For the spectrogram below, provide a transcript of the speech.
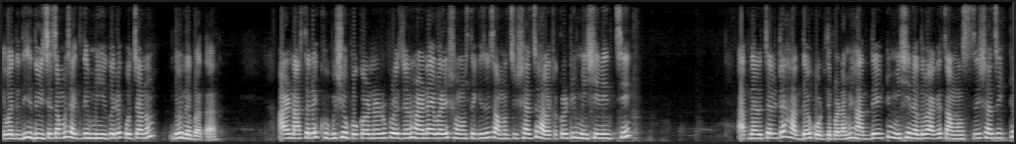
এবার দিয়ে দিচ্ছি দুই চা চামচ একদিন মিহি করে কোচানো ধনে পাতা। আর নাস্তাটায় খুব বেশি উপকরণেরও প্রয়োজন হয় না। এবার এই সমস্ত কিছু চামচের সাহায্যে হালকা করে একটু মিশিয়ে নিচ্ছি। আপনারা চাইলে এটা হাত দিয়েও করতে পারেন। আমি হাত দিয়ে একটু মিশিয়ে নেব তবে আগে চামচের সাহায্যে একটু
